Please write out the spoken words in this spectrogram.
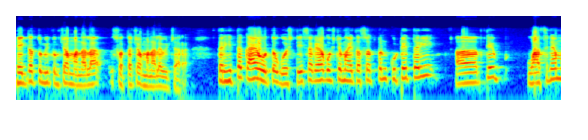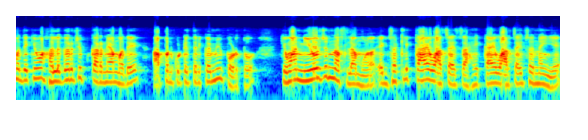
हे एकदा तुम्ही तुमच्या मनाला स्वतःच्या मनाला विचारा. तर इथं काय होतं गोष्टी? सगळ्या गोष्टी माहीत असतात पण कुठेतरी ते वाचण्यामध्ये किंवा हलगर्जी करण्यामध्ये आपण कुठेतरी कमी पडतो. किंवा नियोजन नसल्यामुळं एक्झॅक्टली काय वाचायचं आहे काय वाचायचं नाहीये.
